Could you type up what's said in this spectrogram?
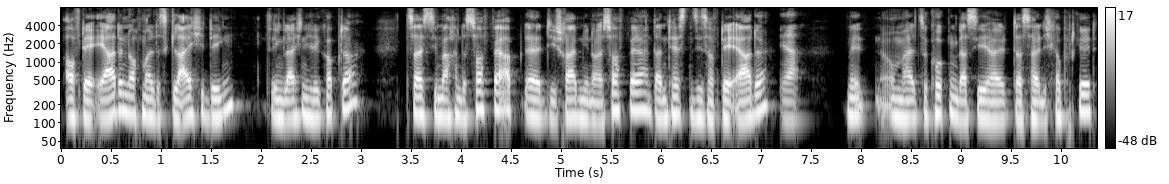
auf der Erde nochmal das gleiche Ding, den gleichen Helikopter. Das heißt, sie machen das Software ab, äh, die schreiben die neue Software, dann testen sie es auf der Erde, Ja. mit, um halt zu gucken, dass sie halt, dass halt nicht kaputt geht.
